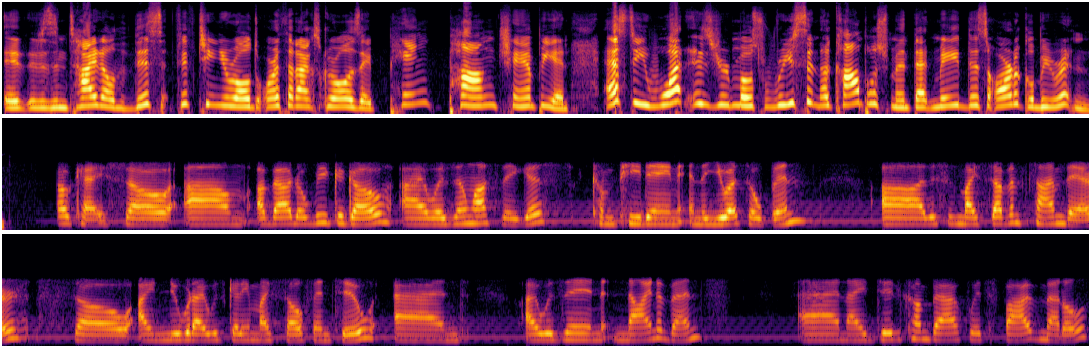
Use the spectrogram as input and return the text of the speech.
It is entitled "This 15-Year-Old Orthodox Girl is a Ping Pong Champion." Esty, what is your most recent accomplishment that made this article be written? Okay, so um, about a week ago, I was in Las Vegas competing in the U.S. Open. Uh, this is my seventh time there, so I knew what I was getting myself into, and I was in nine events, and I did come back with five medals.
